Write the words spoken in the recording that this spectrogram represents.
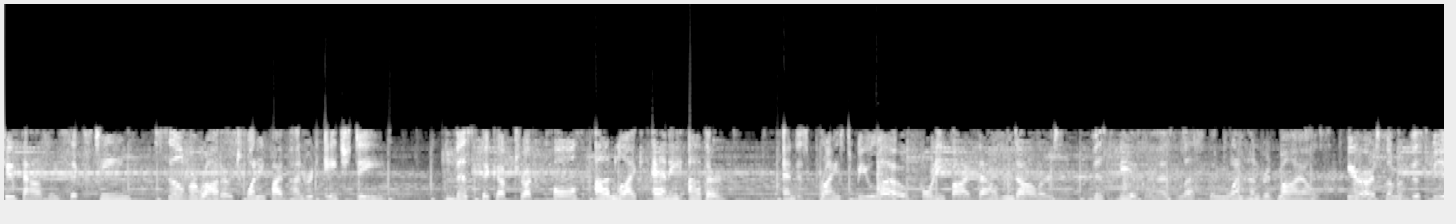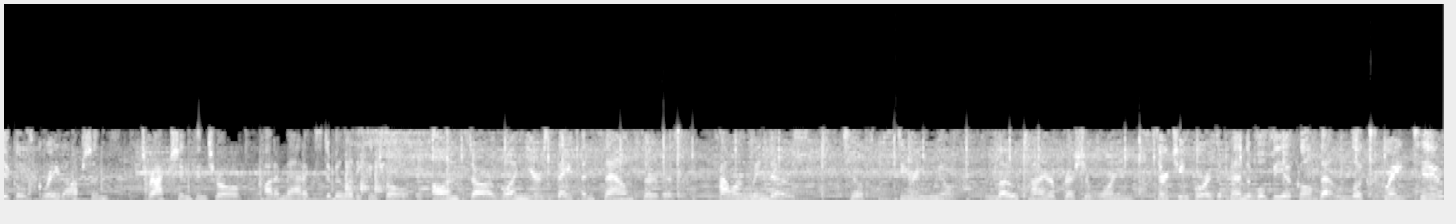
2016 Silverado 2500 HD. This pickup truck pulls unlike any other and is priced below $45,000. This vehicle has less than 100 miles. Here are some of this vehicle's great options. Traction control, automatic stability control, OnStar one-year safe and sound service, power windows, tilt steering wheel, low tire pressure warning. Searching for a dependable vehicle that looks great too?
